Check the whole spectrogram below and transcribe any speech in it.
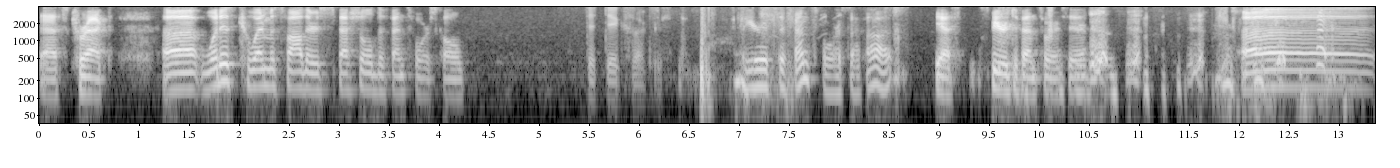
That's correct. Uh, what is Koenma's father's special defense force called? the dick suckers. Spirit Defense Force, I thought. Yes, Spirit Defense Force. Yeah. Uh,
